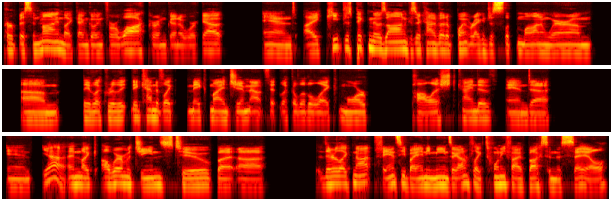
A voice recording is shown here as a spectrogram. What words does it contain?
purpose in mind, like I'm going for a walk or I'm going to work out. And I keep just picking those on because they're kind of at a point where I can just slip them on and wear them. Um, they look really, they kind of like make my gym outfit look a little like more polished, kind of. And uh, and yeah, and like I'll wear them with jeans too, but uh, they're like not fancy by any means. I got them for like 25 bucks in the sale.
